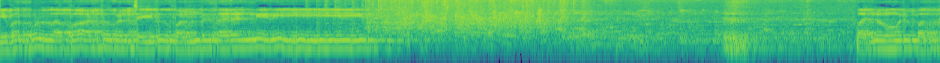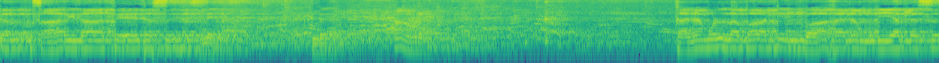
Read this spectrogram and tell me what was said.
ഇവർക്കുള്ള പാട്ടുകൾ ചെയ്തു പണ്ട് തരങ്ങിണി പന്നൂരു പക്കർ സാരിത തേജസ്. ഉണ്ട്. അവിടെ. കനമുള്ള പാട്ടിൻ വാഹനം ഗിയർലെസ്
